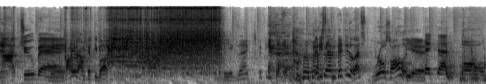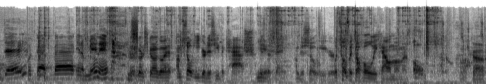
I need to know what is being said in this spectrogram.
Not too bad. Yeah. Probably around 50 bucks. To be exact, 57. 57.50 though, that's real solid. Yeah. Take that all day, put that back in a minute. I'm just gonna go ahead. I'm so eager to see the cash is Yeah. the thing. I'm just so eager. Let's hope it's a holy cow moment. Oh, how much cash?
